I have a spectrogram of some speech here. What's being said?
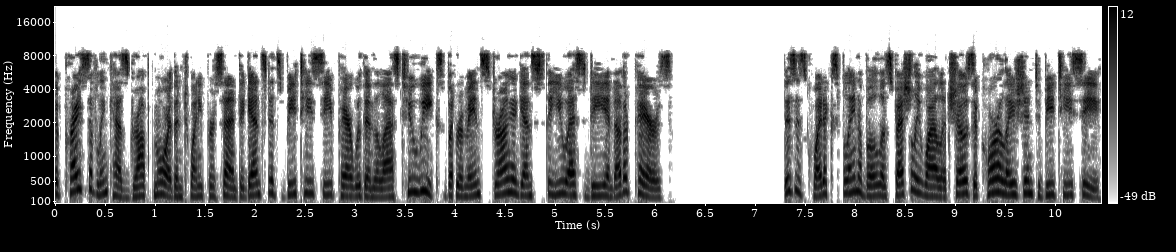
The price of Link has dropped more than 20% against its BTC pair within the last two weeks but remains strong against the USD and other pairs. This is quite explainable especially while it shows a correlation to BTC.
